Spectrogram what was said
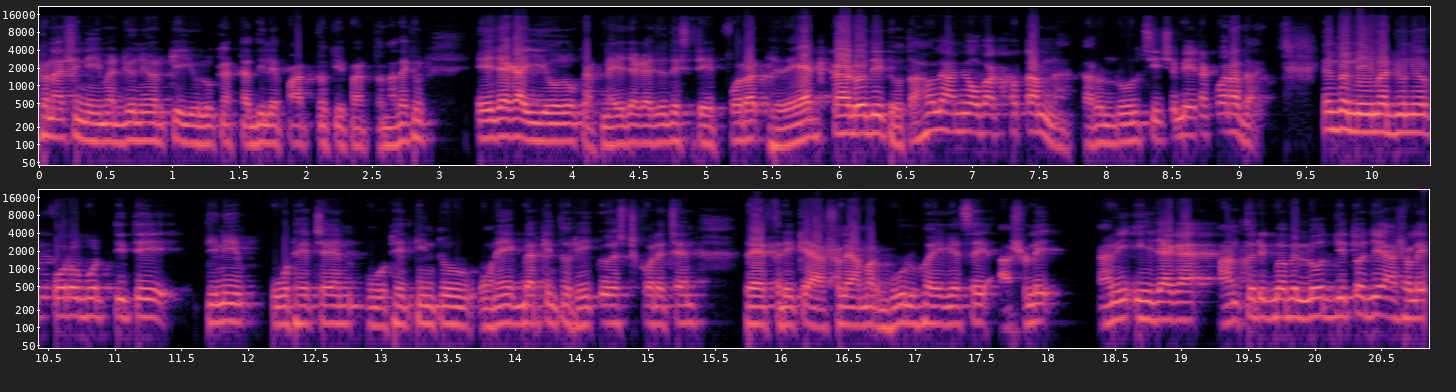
এখন আসি নেইমার জুনিয়রকে ইউলো কার্ডটা দিলে পারতো কি পারতো না? দেখুন, এই জায়গায় ইউলো কার্ড না, এই জায়গায় যদি স্টেট ফরওয়ার্ড রেড কার্ডও দিত, তাহলে আমি অবাক হতাম না, কারণ রুলস হিসেবে এটা করা যায়। কিন্তু নেইমার জুনিয়র পরবর্তীতে তিনি উঠেছেন, উঠে কিন্তু অনেকবার কিন্তু রিকোয়েস্ট করেছেন রেফারিকে আসলে আমার ভুল হয়ে গেছে, আসলে আমি এই জায়গায় আন্তরিকভাবে লজ্জিত যে আসলে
